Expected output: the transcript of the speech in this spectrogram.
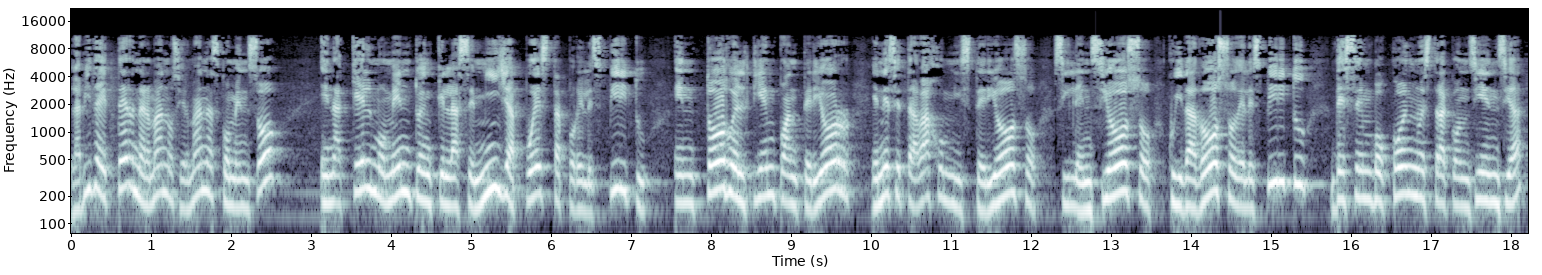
La vida eterna, hermanos y hermanas, comenzó en aquel momento en que la semilla puesta por el Espíritu en todo el tiempo anterior, en ese trabajo misterioso, silencioso, cuidadoso del Espíritu, desembocó en nuestra conciencia,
